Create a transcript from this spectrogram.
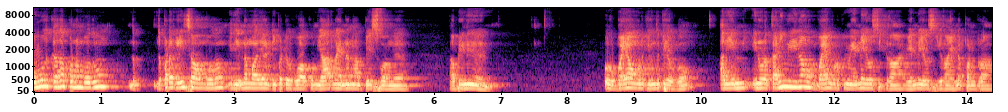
ஒவ்வொரு கதை பண்ணும்போதும் இந்த இந்த படம் ரிலீஸ் ஆகும்போதும் இது என்ன மாதிரியான டிபேட் உருவாக்கும் யாரெல்லாம் என்னென்ன பேசுவாங்க அப்படின்னு ஒரு பயம் அவங்களுக்கு இருந்துகிட்டே இருக்கும். அது என் என்னோட தனிமையிலாம் அவங்களுக்கு பயம் கொடுக்கும். என்ன யோசிக்கிறான்? என்ன யோசிக்கிறான்? என்ன பண்ணுறான்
